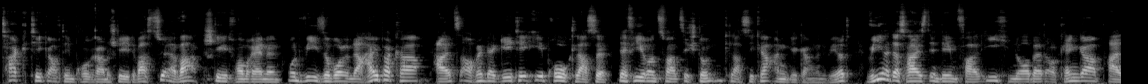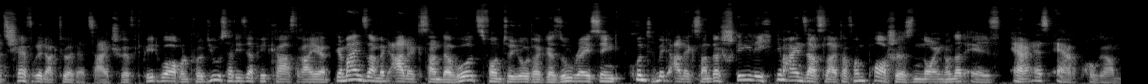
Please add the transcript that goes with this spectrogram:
Taktik auf dem Programm steht, was zu erwarten steht vom Rennen und wie sowohl in der Hypercar als auch in der GTE Pro Klasse der 24-Stunden-Klassiker angegangen wird. Wir, das heißt in dem Fall ich, Norbert Okenga, als Chefredakteur der Zeitschrift Pitwalk und Producer dieser Pitcast-Reihe, gemeinsam mit Alexander Wurz von Toyota Gazoo Racing und mit Alexander Stehlich, dem Einsatzleiter von Porsches 911 RSR-Programm.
